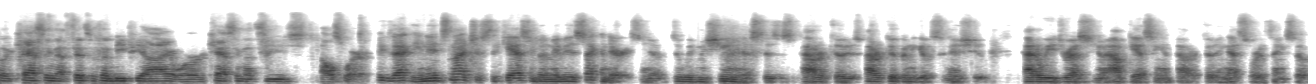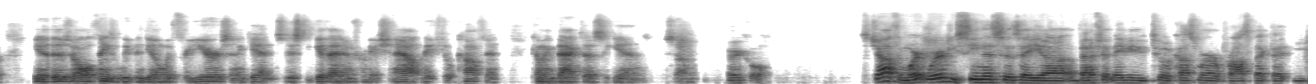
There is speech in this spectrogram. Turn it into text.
a casting that fits within BPI or casting that's used elsewhere. Exactly, and it's not just the casting, but maybe the secondaries, you know, do we machine this? Is this a powder coat? Is powder coat going to give us an issue? How do we address, you know, outgassing and powder coating, that sort of thing? So, you know, those are all things that we've been dealing with for years. And again, just to give that information out, they feel confident coming back to us again. So, Very cool. So Johnathan, where, where have you seen this as a, uh, benefit maybe to a customer or prospect that you,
